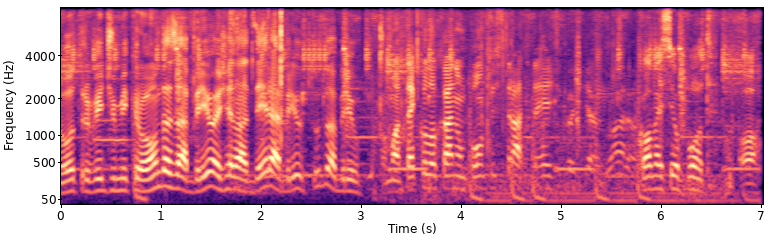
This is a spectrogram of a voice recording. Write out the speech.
No outro vídeo o micro-ondas abriu, a geladeira abriu, tudo abriu. Vamos até colocar num ponto estratégico aqui agora, ó. Qual vai ser o ponto? Ó,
